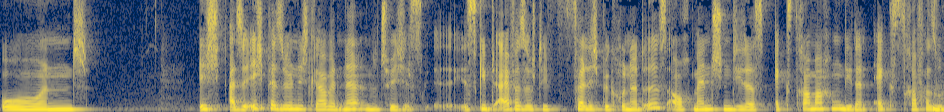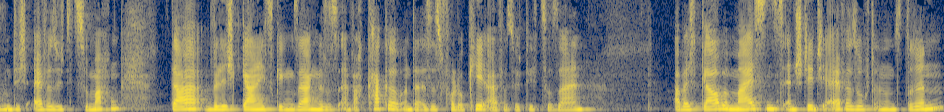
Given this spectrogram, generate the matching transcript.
Und ich, also ich persönlich glaube, ne, natürlich, es, es gibt Eifersucht, die völlig begründet ist. Auch Menschen, die das extra machen, die dann extra versuchen, mhm. dich eifersüchtig zu machen. Da will ich gar nichts gegen sagen, das ist einfach Kacke und da ist es voll okay, eifersüchtig zu sein. Aber ich glaube, meistens entsteht die Eifersucht in uns drin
